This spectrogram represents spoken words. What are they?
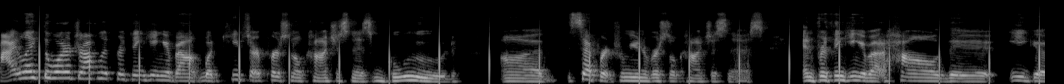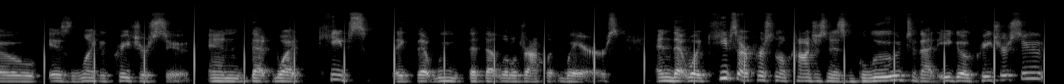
I like the water droplet for thinking about what keeps our personal consciousness glued, uh, separate from universal consciousness and for thinking about how the ego is like a creature suit and that what keeps like that we that that little droplet wears and that what keeps our personal consciousness glued to that ego creature suit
